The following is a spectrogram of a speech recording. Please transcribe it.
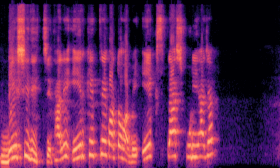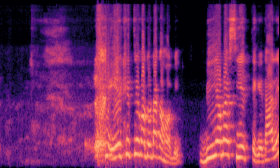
বেশি দিচ্ছে। তাহলে এর ক্ষেত্রে কত হবে? এক্স প্লাস কুড়ি হাজার? এর ক্ষেত্রে কত টাকা হবে? বি আবার সি এর থেকে। তাহলে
